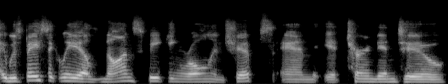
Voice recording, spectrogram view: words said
it was basically a non-speaking role in Chips, and it turned into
